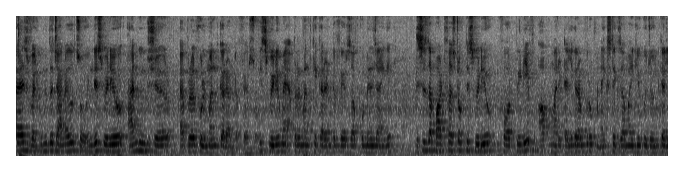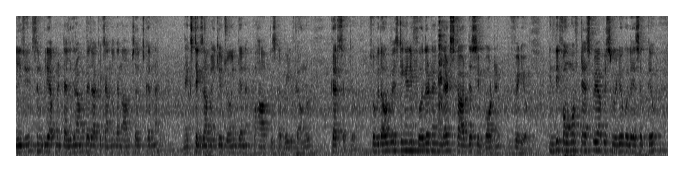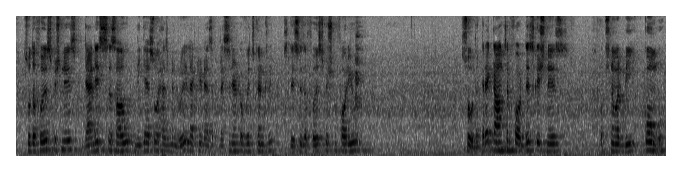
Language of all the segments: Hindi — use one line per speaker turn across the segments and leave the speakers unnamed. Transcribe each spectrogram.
guys, welcome to the channel. So, in this video, i'm going to share April full month current affair so इस वीडियो में अप्रैल मंथ के करंट अफेयर्स आपको मिल जाएँगे. This is the part first of this video for PDF आप हमारे Telegram group next exam I को ज्वाइन कर लीजिए. सिंपली अपने टेलीग्राम पे जाके चैनल का नाम सर्च करना है. Next exam I Q join करना है. वहाँ आप इसका पी डाउनलोड कर सकते हो. So without wasting any further time let start this important video in the form of test भी आप इस वीडियो को ले सकते हो। So the first question is Denis Sassou Nguesso has been reelected as a president of which country this is the first question for you so the correct answer for this question is option number B Congo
